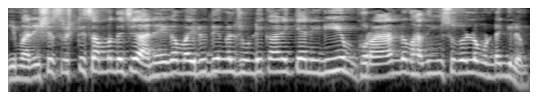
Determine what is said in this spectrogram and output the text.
ഈ മനുഷ്യ സൃഷ്ടി സംബന്ധിച്ച് അനേകം വൈരുദ്ധ്യങ്ങൾ ചൂണ്ടിക്കാണിക്കാൻ ഇനിയും ഖുറാനിലും ഹദീസുകളിലും ഉണ്ടെങ്കിലും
